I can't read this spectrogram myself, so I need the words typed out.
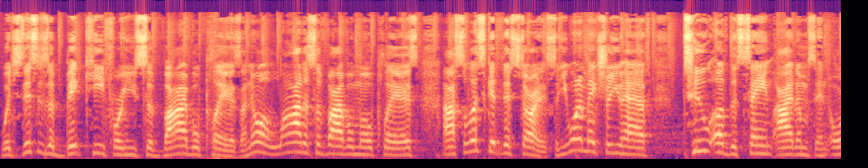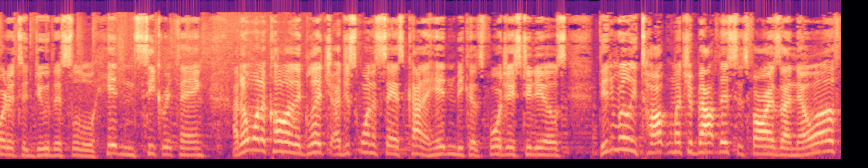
which this is a big key for you survival players. I know a lot of survival mode players, uh, so let's get this started. So you want to make sure you have two of the same items in order to do this little hidden secret thing. I don't want to call it glitch. I just want to say it's kind of hidden because 4J Studios didn't really talk much about this as far as I know of.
